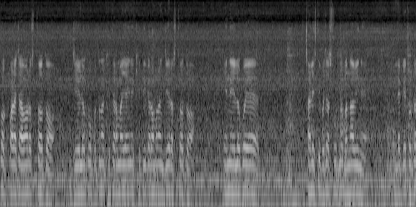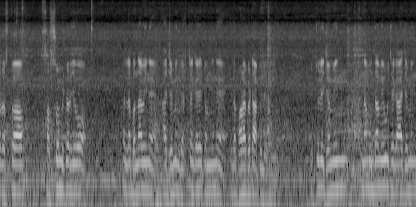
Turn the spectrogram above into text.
પગપાળા ચાલવાનો રસ્તો હતો, જે લોકો પોતાના ખેતરમાં જઈને ખેતી કરવા જે રસ્તો હતો, એને એ લોકોએ ચાલીસથી પચાસ ફૂટનો બનાવીને એટલે કે ટોટલ રસ્તો સાતસો મીટર જેવો એટલે બનાવીને આ જમીન વેસ્ટર્ન કેરિયર કંપનીને એટલે ભાડા ભેટા આપેલી હતી એકચ્યુઅલી જમીનના મુદ્દામાં એવું છે કે આ જમીન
